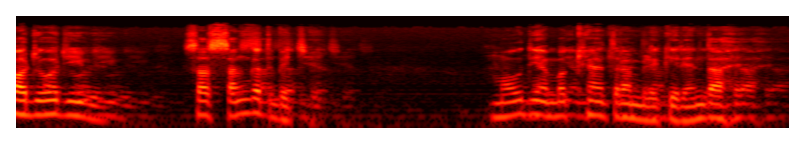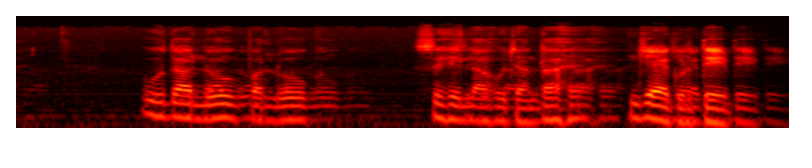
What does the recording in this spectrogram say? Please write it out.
ਔਰ ਜੋ ਜੀਵ ਸਤ ਸੰਗਤ ਵਿੱਚ ਮੌ ਦੀਆਂ ਮੱਖੀਆਂ ਤਰ੍ਹਾਂ ਮਿਲ ਕੇ ਰਹਿੰਦਾ ਹੈ। ਉਹਦਾ ਲੋਕ ਪਰਲੋਕ ਸਹੇਲਾ ਹੋ ਜਾਂਦਾ ਹੈ। ਜੈ ਗੁਰਦੇਵ।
